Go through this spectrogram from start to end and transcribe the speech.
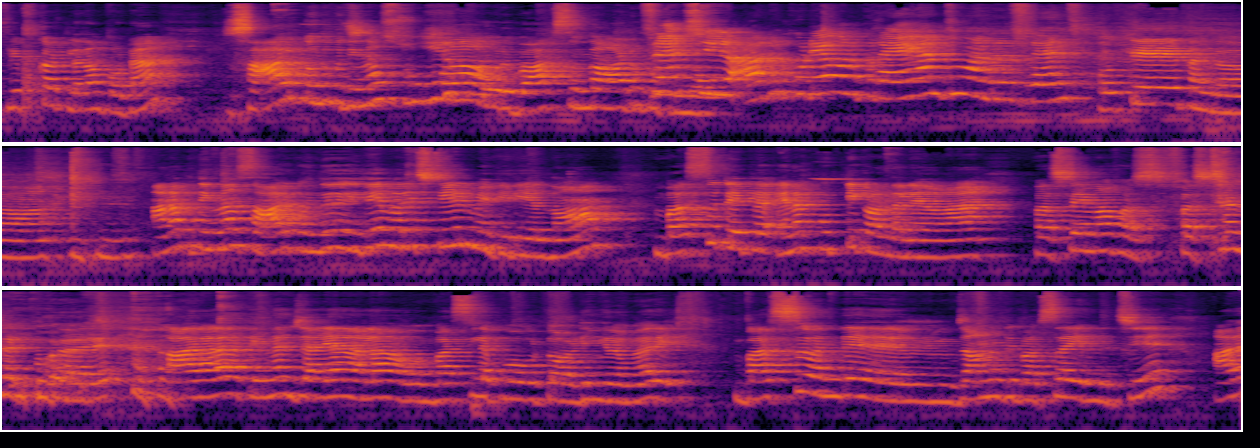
ஃப்ளிப்கார்ட்டில் தான் போட்டேன். சாருக்கு வந்து பார்த்தீங்கன்னா சூப்பராக ஒரு பாக்ஸ் வந்து ஆர்டர் போட்டிருந்தோம் அது கூட ஒரு கிரையான்ஸ் வந்து ஃப்ரெண்ட்ஸ் ஓகே தங்கம். ஆனால் பார்த்தீங்கன்னா சாருக்கு வந்து இதே மாதிரி ஸ்டீல் மெட்டீரியல் தான். பஸ்ஸு டைப்பில் ஏன்னா குட்டி குழந்தை அவன். ஃபஸ்ட் டைமாக ஃபஸ்ட் ஃபஸ்ட் ஸ்டாண்டர்ட் போகிறாரு அதனால் பார்த்தீங்கன்னா ஜாலியாக நல்லா பஸ்ஸில் போகட்டும் அப்படிங்கிற மாதிரி. பஸ்ஸு வந்து ஜாமெட்ரி பஸ்ஸாக இருந்துச்சு. அதை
